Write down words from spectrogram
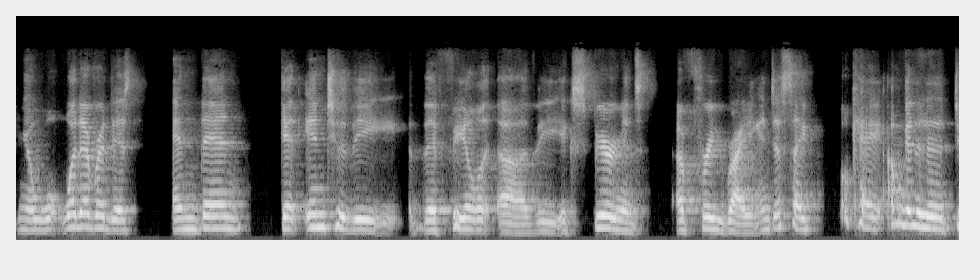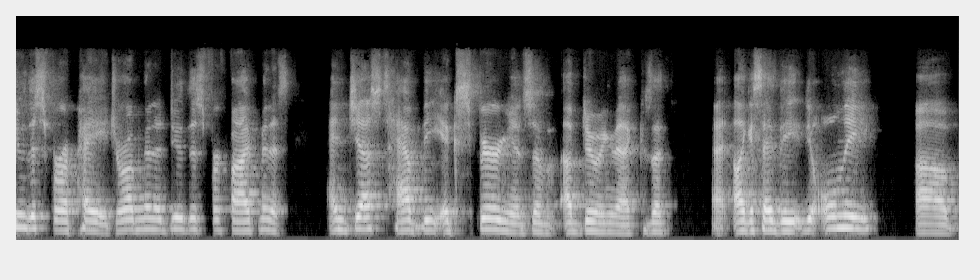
you know, whatever it is, and then get into the the feel uh, the experience of free writing and just say okay i'm going to do this for a page or i'm going to do this for five minutes and just have the experience of, of doing that. Because, like I said, the, the only uh,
